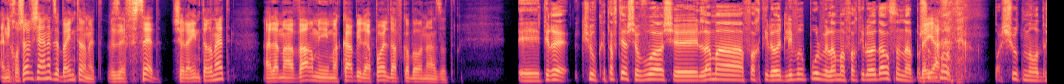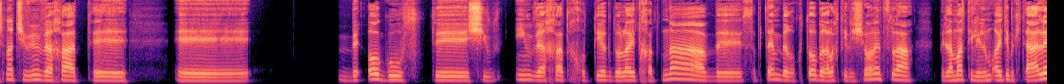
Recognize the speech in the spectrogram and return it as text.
אני חושב שאין את זה באינטרנט, וזה הפסד של האינטרנט, על המעבר ממכבי להפועל דווקא בעונה הזאת. אה, תראה, שוב, כתבתי השבוע שלמה הפכתי לאוהד ליברפול ולמה הפכתי לאוהד ארסנל, פשוט ביחד. מאוד, פשוט מאוד, בשנת 71, אה, אה, באוגוסט אה, 71 אחותי הגדולה התחתנה, בספטמבר, אוקטובר הלכתי לישון אצלה, למדתי ללמוד, הייתי בכיתה א',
